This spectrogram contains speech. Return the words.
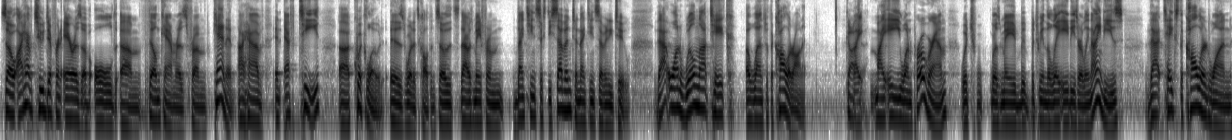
So I have two different eras of old um, film cameras from Canon. I have an FT uh, quick load is what it's called, and so it's, that was made from 1967 to 1972. That one will not take a lens with a collar on it. Gotcha. My my AE1 program, which was made b- between the late 80s, early 90s, that takes the collared one,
